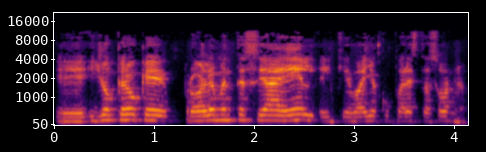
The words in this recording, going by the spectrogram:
y yo creo que probablemente sea él el que vaya a ocupar esta zona.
